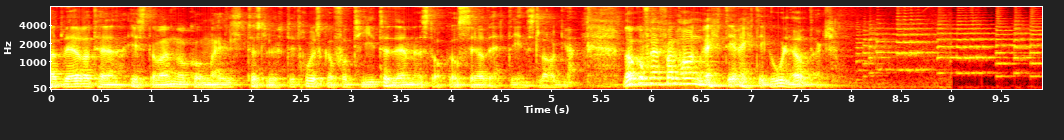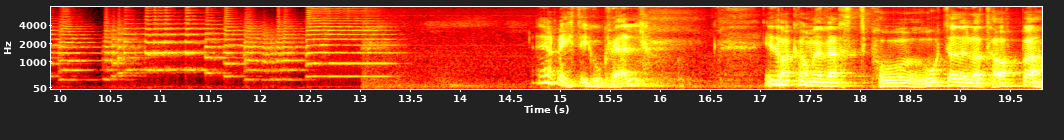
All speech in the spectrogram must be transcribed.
At været til i Stavanger kommer helt til slutt. Jeg tror jeg skal få tid til det mens dere ser dette innslaget. Dere får i hvert fall ha en riktig, riktig god lørdag. En riktig god kveld. I dag har vi vært på Rota de la Tapa,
